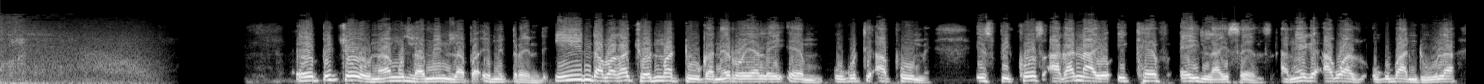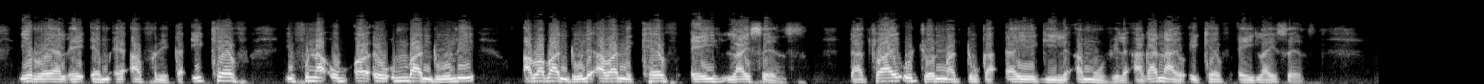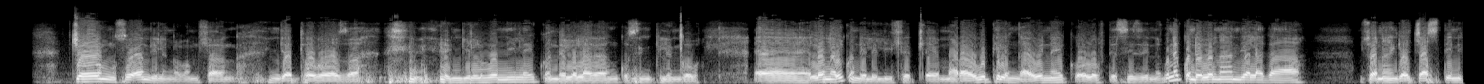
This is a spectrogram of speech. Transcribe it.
Eh Big Joe nangu Dlamini lapha eMidrand. Indaba kaJohn Maduka neRoyal AM ukuthi aphume is because akanayo iCAF A license. Angeke akwazi ukubandula iRoyal AM eAfrica. iCAF ifuna um- uh, umbanduli ababanduli abaneCAF A license. That's why uJohn Maduka ayekile amuvile akanayo iCAF A license. Joe ngiso-andile ngakwamhlanga ngiyathokoza. Ngilibonile igondelo laka Nkosimpilo Ngcobo. Eh lona ligondelo elihle hle mara ukuthi lingawina i-goal of the season. Kunegondelo nandiya laka mswana ngiya Justin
